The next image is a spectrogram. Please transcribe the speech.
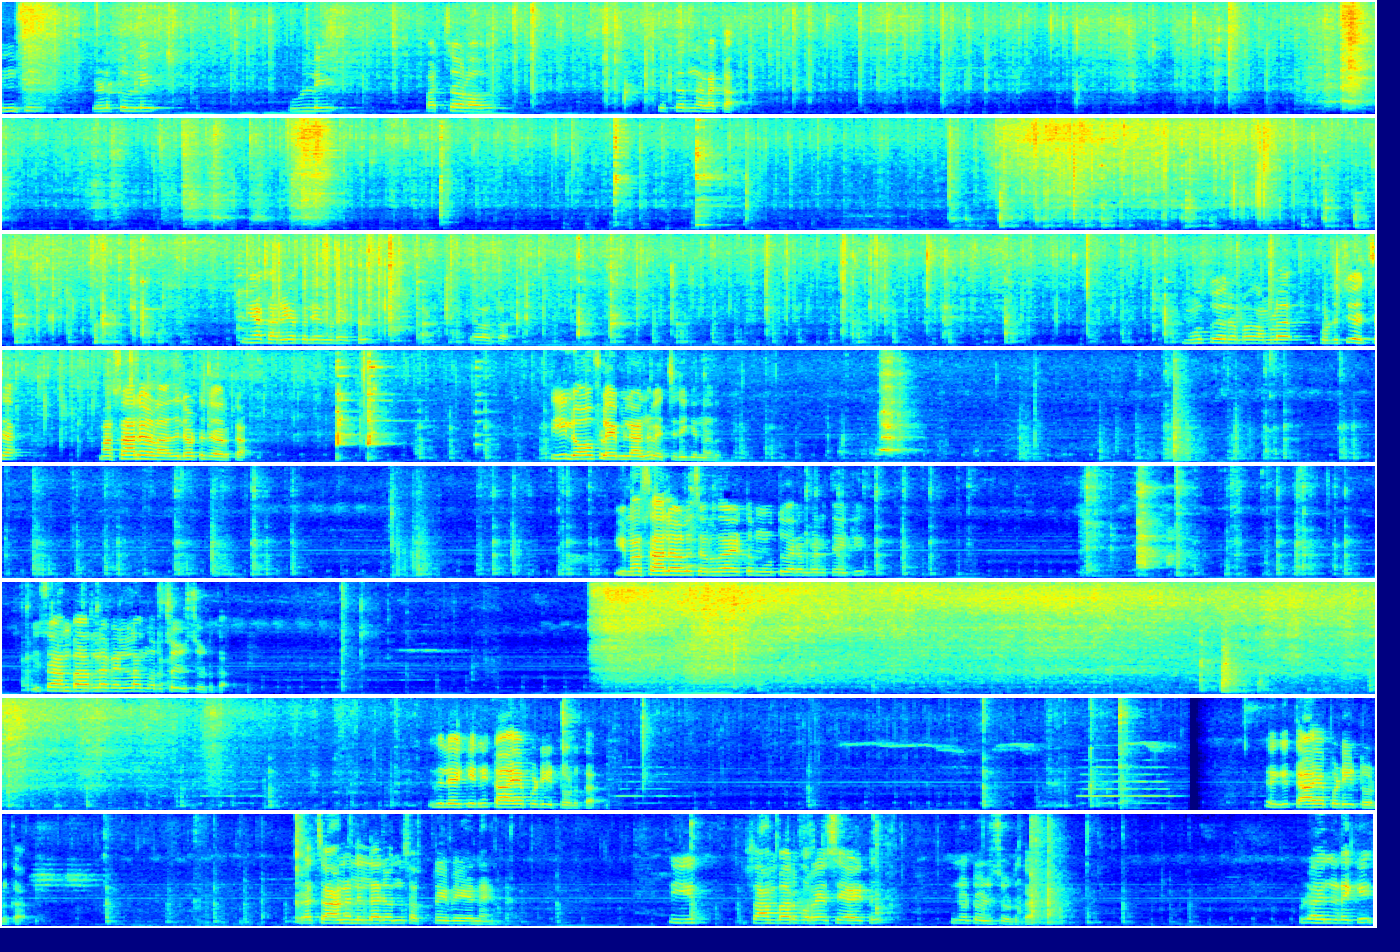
ഇഞ്ചി വെളുത്തുള്ളി ഉള്ളി പച്ചമുളക് ചിത്രം ഇളക്കാം ഇനി ആ കറിവേപ്പിലയും കൂടെ ഇട്ട് ഇളക്കാം. മൂത്ത് വരുമ്പോൾ നമ്മൾ പൊടിച്ചു വെച്ച മസാലകൾ അതിലോട്ട് ചേർക്കാം. തീ ലോ ഫ്ലെയിമിലാണ് വെച്ചിരിക്കുന്നത്. ഈ മസാലകൾ ചെറുതായിട്ട് മൂത്ത് വരുമ്പോഴത്തേക്ക് ഈ സാമ്പാറിലെ വെള്ളം കുറച്ച് ഒഴിച്ചു കൊടുക്കാം. ഇതിലേക്ക് ഇനി കായപ്പൊടി ഇട്ട് കൊടുക്കാം. കായപ്പൊടി ഇട്ട് കൊടുക്കാം. ചാനൽ എല്ലാവരും ഒന്ന് സബ്സ്ക്രൈബ് ചെയ്യണേ. ഈ സാമ്പാർ കുറേശ്ശെയായിട്ട് ഇങ്ങോട്ട് ഒഴിച്ചു കൊടുക്കാം. ഇപ്പോഴതിനിടയ്ക്ക്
